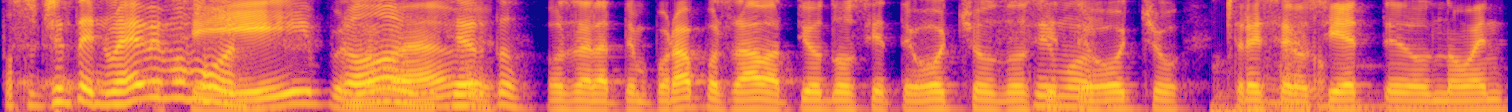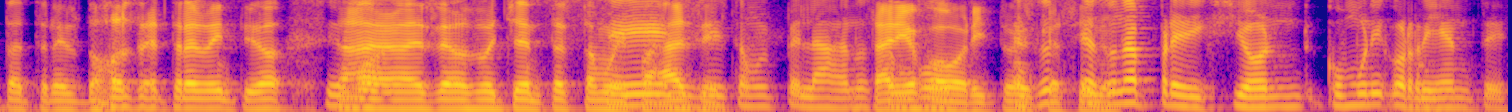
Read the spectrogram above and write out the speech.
289, mamón. Sí, pues No, no, es mames. cierto. O sea, la temporada pasada batió 278, 278, 307, 290, 312, 322. Sí, no, mon. no, ese 280 está muy Sí, fácil. Sí, está muy pelada. no está Estaría favorito en el es, un- casino. es una predicción común y corriente.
